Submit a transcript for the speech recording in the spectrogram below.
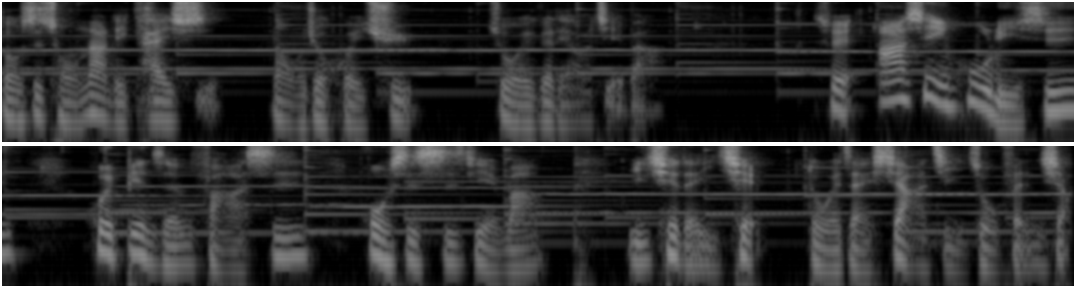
都是从那里开始，那我就回去做一个了解吧。所以阿信护理师会变成法师或是师姐吗？一切的一切都会在下集做分享。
